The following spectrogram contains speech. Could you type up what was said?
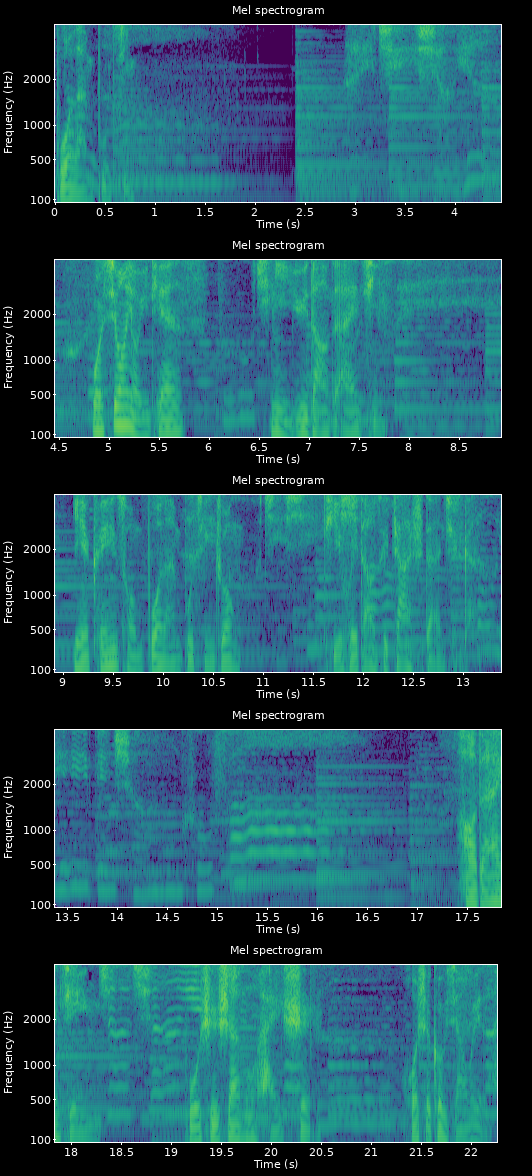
波澜不惊。我希望有一天，你遇到的爱情，也可以从波澜不惊中体会到最扎实的安全感。好的爱情，不是山盟海誓，或是构想未来，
